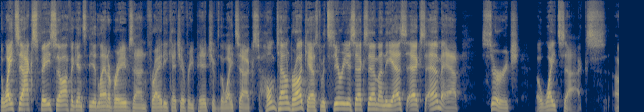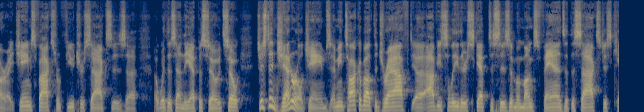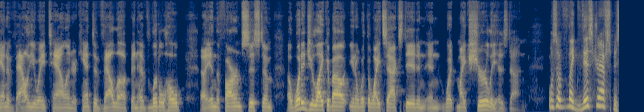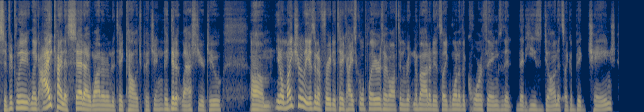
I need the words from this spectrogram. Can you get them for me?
The White Sox face off against the Atlanta Braves on Friday. Catch every pitch of the White Sox hometown broadcast with SiriusXM on the SXM app. Search a White Sox. All right. James Fox from Future Sox is uh, uh, with us on the episode. So, just in general, James, I mean, talk about the draft. Uh, obviously, there's skepticism amongst fans that the Sox just can't evaluate talent or can't develop and have little hope uh, in the farm system. Uh, what did you like about you know what the White Sox did and, and what Mike Shirley has done? Well, so like this draft specifically, like I kind of said I wanted them to take college pitching. They did it last year too. Um, you know, Mike Shirley isn't afraid to take high school players. I've often written about it. It's like one of the core things that that he's done. It's like a big change.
